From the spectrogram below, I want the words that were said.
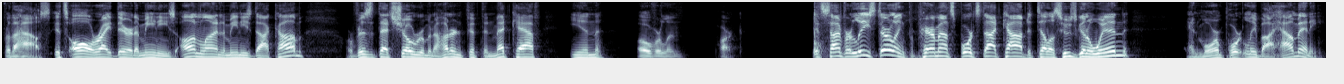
for the house. It's all right there at Amini's, online at Amini's.com, or visit that showroom at 105th and Metcalf in Overland. It's time for Lee Sterling for ParamountSports.com to tell us who's going to win and more importantly, by how many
